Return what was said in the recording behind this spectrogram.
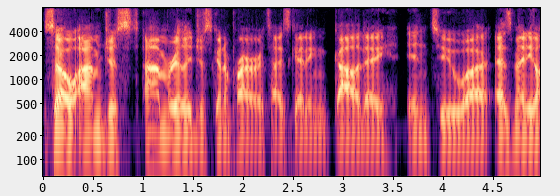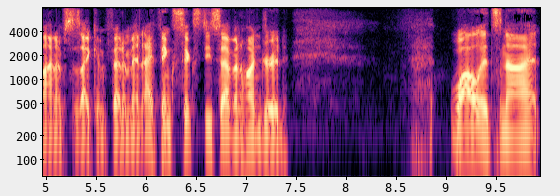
so I'm just I'm really just going to prioritize getting Golladay into uh, as many lineups as I can fit him in. I think 6700 while it's not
